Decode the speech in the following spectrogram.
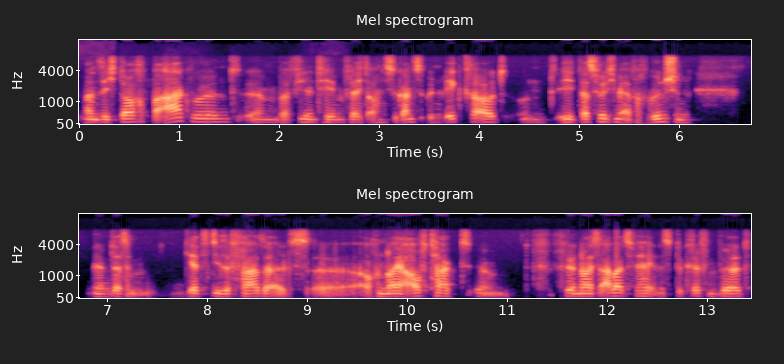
man sich doch beargwöhnt, ähm, bei vielen Themen vielleicht auch nicht so ganz über den Weg traut. Und das würde ich mir einfach wünschen, ähm, dass jetzt diese Phase als äh, auch ein neuer Auftakt ähm, für ein neues Arbeitsverhältnis begriffen wird,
